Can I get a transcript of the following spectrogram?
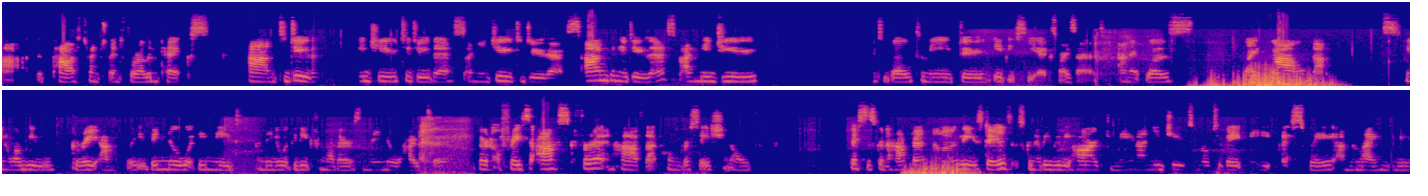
at the Paris 2024 Olympics. And to do that, I need you to do this. I need you to do this. I'm going to do this, but I need you accountable to me doing ABC, X, Y, Z. And it was like, wow, that's you know, a really great athlete. They know what they need and they know what they need from others and they know how to, they're not afraid to ask for it and have that conversation of, this is going to happen. And these days, it's going to be really hard for me. And I need you to motivate me this way and remind me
